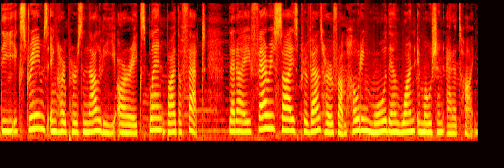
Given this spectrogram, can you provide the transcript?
The extremes in her personality are explained by the fact that a fairy size prevents her from holding more than one emotion at a time.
